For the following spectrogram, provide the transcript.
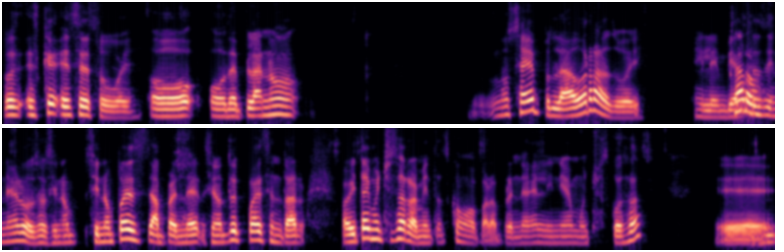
Pues es que es eso, güey. O, o de plano, no sé, pues le ahorras, güey. Y le inviertes Claro. dinero. O sea, si no, si no puedes aprender, si no te puedes sentar. Ahorita hay muchas herramientas como para aprender en línea muchas cosas. eh,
